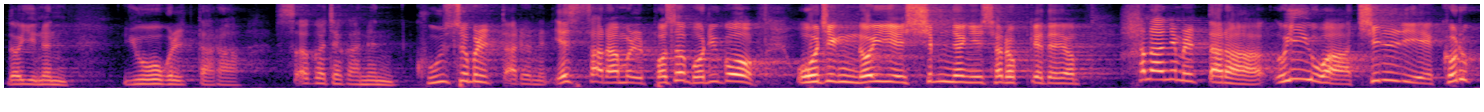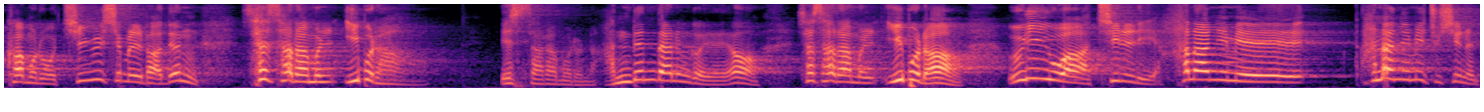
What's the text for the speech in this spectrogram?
너희는 유혹을 따라 썩어져가는 구습을 따르는 옛사람을 벗어버리고 오직 너희의 심령이 새롭게 되어 하나님을 따라 의와 진리의 거룩함으로 지으심을 받은 새 사람을 입으라. 옛사람으로는 안 된다는 거예요. 새 사람을 입으라. 의와 진리, 하나님의 하나님이 주시는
